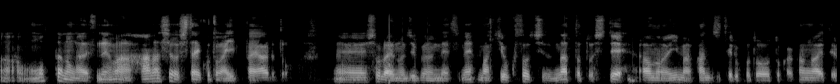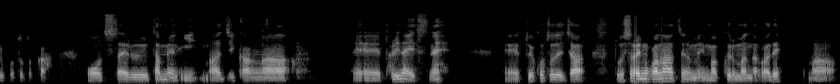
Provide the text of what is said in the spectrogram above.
まあ、思ったのがですね、まあ、話をしたいことがいっぱいあると。えー将来の自分ですね、まあ、記憶装置になったとして、あの、今感じていることとか考えていることとかを伝えるために、まあ、時間が、えー足りないですね。えーということで、じゃあ、どうしたらいいのかなっていうのも今、車の中で、まあ、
